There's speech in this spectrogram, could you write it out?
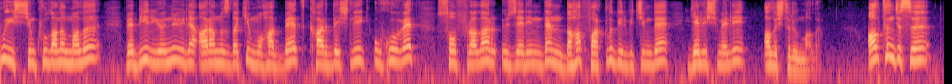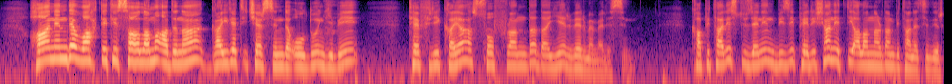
bu iş için kullanılmalı ve bir yönüyle aramızdaki muhabbet, kardeşlik, uhuvvet sofralar üzerinden daha farklı bir biçimde gelişmeli, alıştırılmalı. Altıncısı hanende vahdeti sağlamı adına gayret içerisinde olduğun gibi tefrikaya sofranda da yer vermemelisin. Kapitalist düzenin bizi perişan ettiği alanlardan bir tanesidir.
